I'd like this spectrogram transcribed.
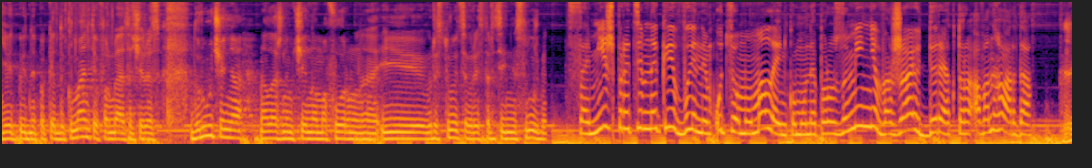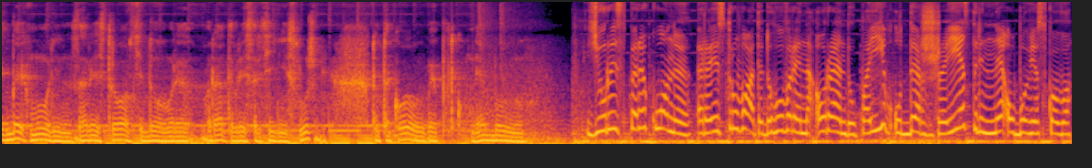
є відповідний пакет документів, оформляється через доручення належним чином оформлене і реєструється в реєстраційній службі. Самі ж працівники винним у цьому маленькому непорозумінні вважають директора авангарда. Якби Хмурін зареєстрував ці договори оренди в реєстраційній службі, то такого випадку не було. Юрист переконує, реєструвати договори на оренду паїв у держреєстрі не обов'язково,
